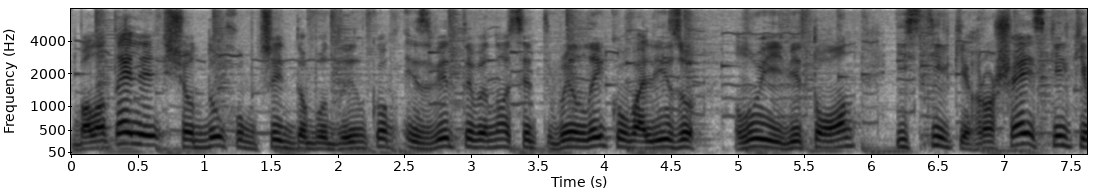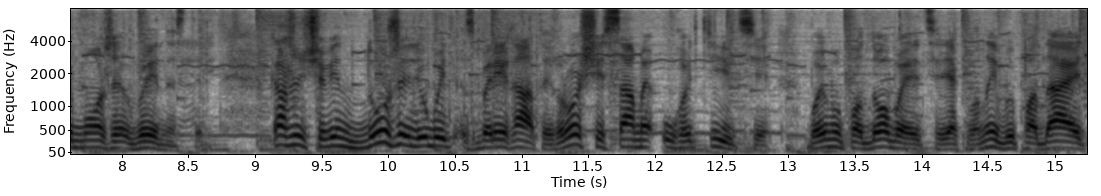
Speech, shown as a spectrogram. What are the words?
Балотелі щодуху мчить до будинку і звідти виносить велику валізу Луї Вітон і стільки грошей, скільки може винести. Кажуть, що він дуже любить зберігати гроші саме у готівці, бо йому подобається, як вони випадають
